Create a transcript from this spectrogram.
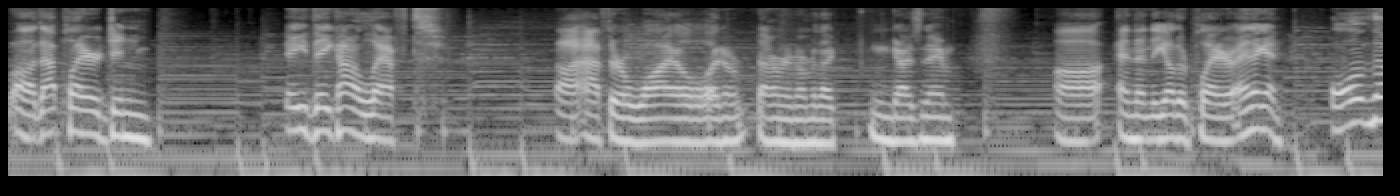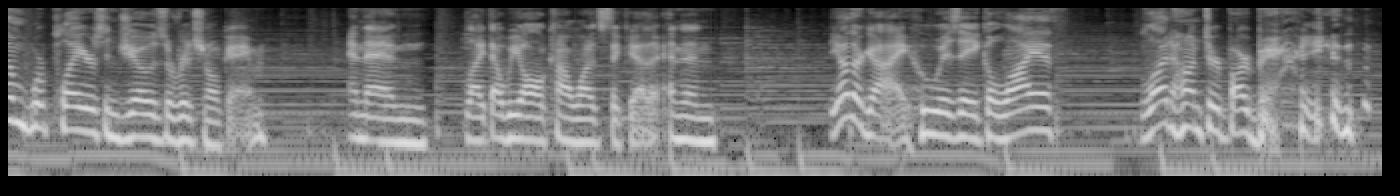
uh, that player didn't. They they kind of left uh, after a while. I don't I don't remember that guy's name. Uh, and then the other player, and again, all of them were players in Joe's original game, and then like that we all kind of wanted to stick together. And then the other guy, who is a Goliath blood hunter barbarian.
